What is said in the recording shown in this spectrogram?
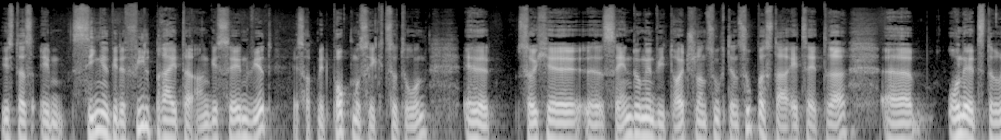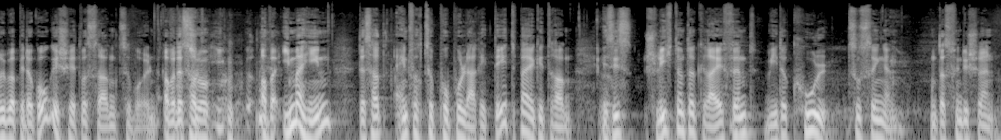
ist, dass eben Singen wieder viel breiter angesehen wird. Es hat mit Popmusik zu tun. Äh, solche äh, Sendungen wie Deutschland sucht den Superstar etc. Äh, ohne jetzt darüber pädagogisch etwas sagen zu wollen. Aber, das so. hat, aber immerhin, das hat einfach zur Popularität beigetragen. Ja. Es ist schlicht und ergreifend wieder cool zu singen. Und das finde ich schön.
